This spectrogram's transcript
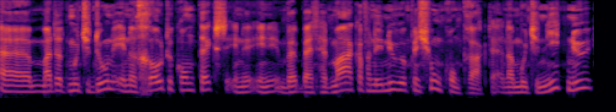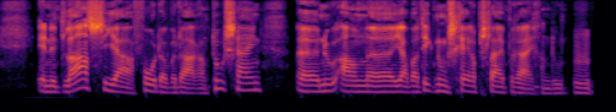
Uh, maar dat moet je doen in een grote context... In, in, bij het maken van die nieuwe pensioencontracten. En dan moet je niet nu, in het laatste jaar voordat we daaraan toe zijn... Uh, nu aan uh, ja, wat ik noem scherpslijperij gaan doen. Mm.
